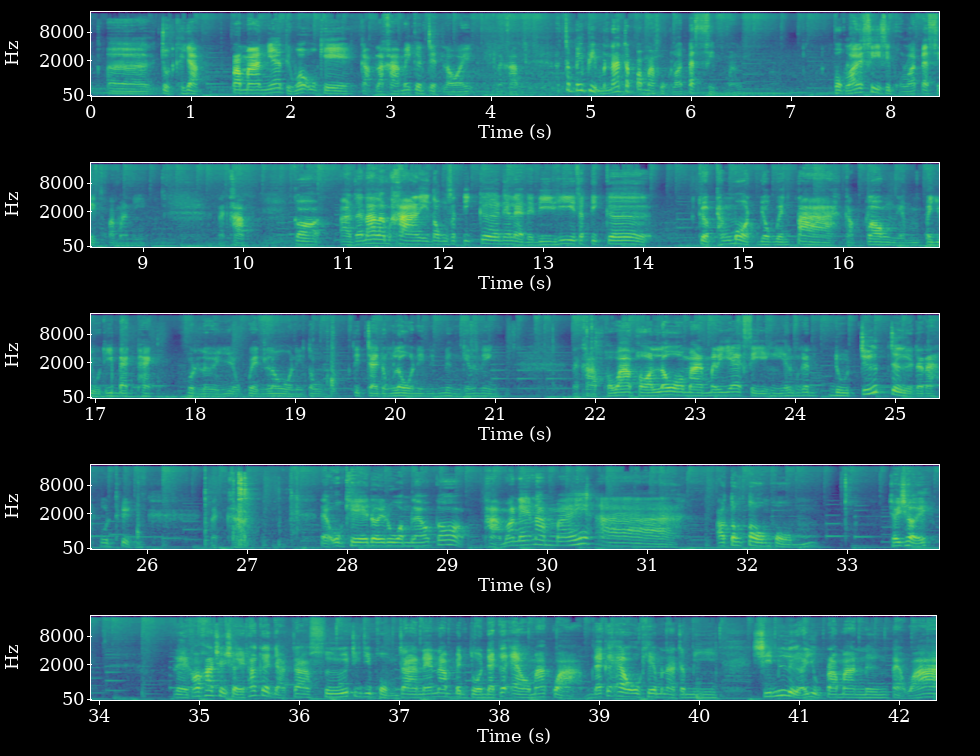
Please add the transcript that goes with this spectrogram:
จุดขยับประมาณนี้ถือว่าโอเคกับราคาไม่เกิน 700นะครับถ้าจะไม่ผิดมันน่าจะประมาณ 680 มั้ง640 680 ประมาณนี้นะครับ ก็อาจจะน่ารำคาญอีตรงสติกเกอร์เนี่ยแหละแต่ดีที่สติกเกอร์เกือบทั้งหมดยกเว้นตากับกล้องเนี่ยมันไปอยู่ที่แบ็คแพ็คหมดเลยยกเว้นโล่นี่ตรงติดใจตรงโล่นี่นิดนึงแค่นั้นเองนะครับเพราะว่าพอโล่มันไม่ได้แยกสีอย่างนี้มันก็ดูจืดจืดๆอะนะพูดถึงนะครับแต่โอเคโดยรวมแล้วก็ถามว่าแนะนำไหมอ่าเอาตรงๆผมเฉยๆ เรทค่อนข้างเฉยๆ ถ้าเกิดอยากจะซื้อจริงๆ ผมจะแนะนำเป็นตัว Dagger L มากกว่า Dagger L โอเค มันอาจจะมีชิ้นเหลืออยู่ประมาณนึง แต่ว่า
